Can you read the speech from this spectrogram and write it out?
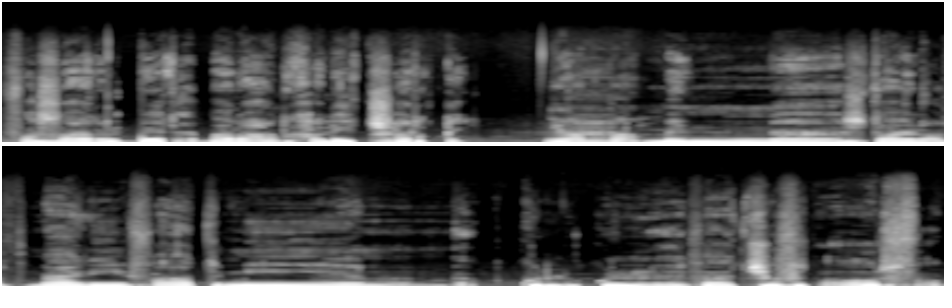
فصار البيت عبارة عن خليط شرقي. يا الله. من آه، ستايل عثماني فاطمي كله كل فتشوف غرفة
